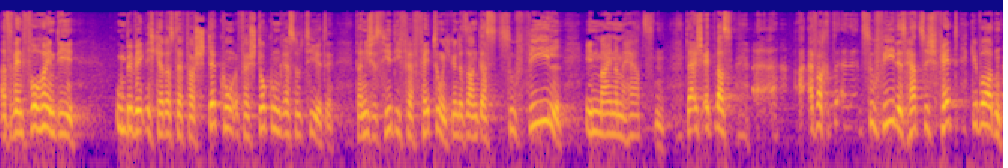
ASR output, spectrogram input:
Also wenn vorhin die Unbeweglichkeit aus der Verstockung, Verstockung resultierte, dann ist es hier die Verfettung. Ich könnte sagen, das zu viel in meinem Herzen. Da ist etwas äh, einfach zu viel, ist fett geworden,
